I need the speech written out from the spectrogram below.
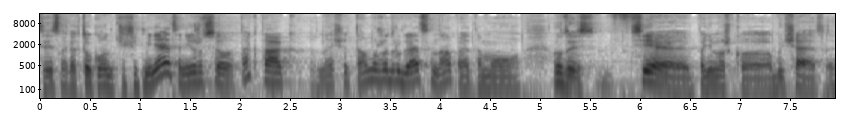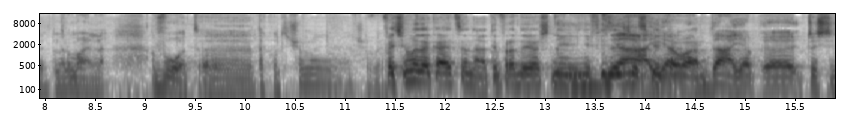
Соответственно, как только он чуть-чуть меняется, они уже все так-так, значит, там уже другая цена, поэтому, ну, то есть все понемножку обучаются, это нормально. Вот. Э, так вот, о чем мы, о чем мы? Почему такая цена? Ты продаешь не, не физический да, товар. Я, да, я, э, то есть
